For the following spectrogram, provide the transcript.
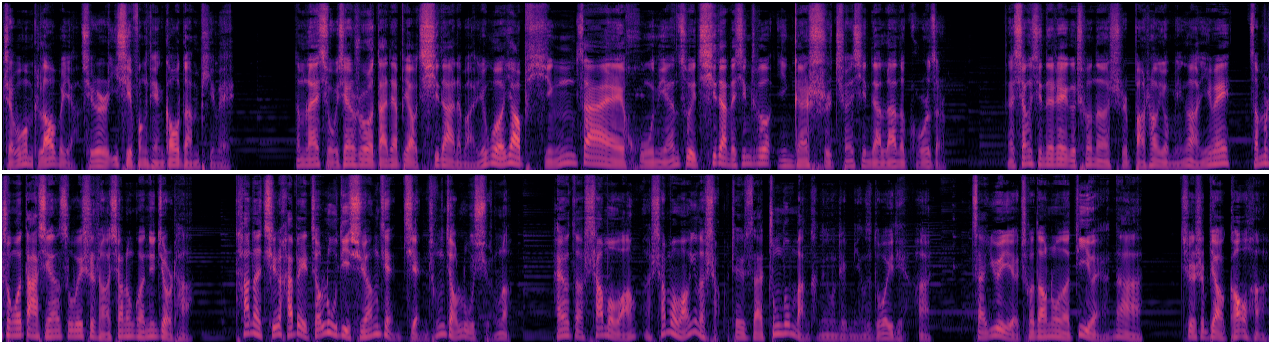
只不过 Glamia 其实是一汽丰田高端品牌。那么来，首先说说大家比较期待的吧。如果要评在虎年最期待的新车，应该是全新的 Land Cruiser。那相信的这个车呢是榜上有名啊，因为咱们中国大型 SUV 市场销量冠军就是它。它呢其实还被叫陆地巡洋舰，简称叫陆巡了。还有叫沙漠王啊，沙漠王用的少，这个在中东版可能用这个名字多一点啊。在越野车当中的地位那确实比较高哈。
